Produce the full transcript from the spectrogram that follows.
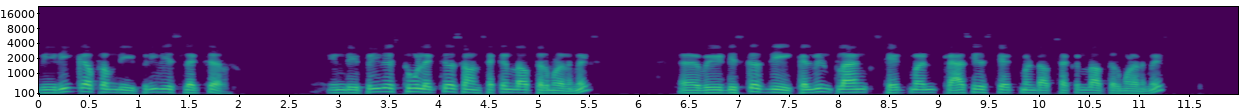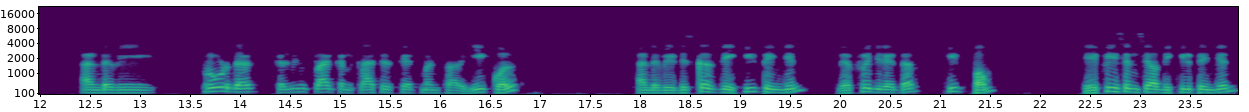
we recap from the previous lecture. In the previous two lectures on second law of thermodynamics, uh, we discussed the Kelvin Planck statement, Clausius statement of second law of thermodynamics, and we proved that Kelvin Planck and Clausius statements are equal, and we discussed the heat engine, refrigerator, heat pump, efficiency of the heat engine,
